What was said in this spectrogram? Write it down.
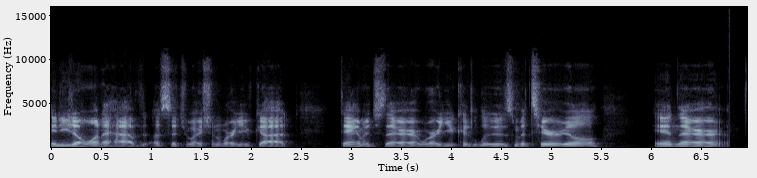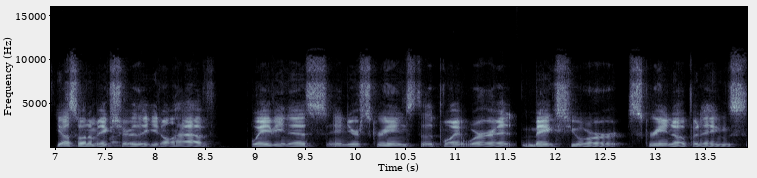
And you don't want to have a situation where you've got damage there where you could lose material in there. You also want to make sure that you don't have waviness in your screens to the point where it makes your screen openings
